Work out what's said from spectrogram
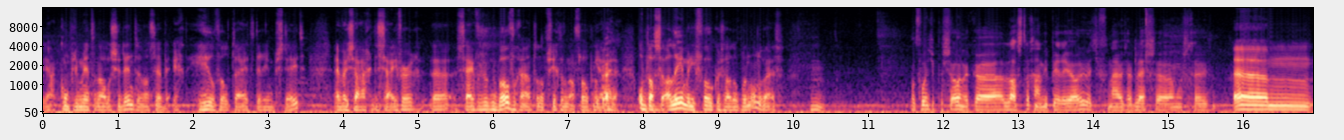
ja, compliment aan alle studenten, want ze hebben echt heel veel tijd erin besteed. En wij zagen de cijfer, uh, cijfers ook naar boven gaan ten opzichte van de afgelopen okay. jaren. Omdat ze alleen maar die focus hadden op hun onderwijs. Hmm. Wat vond je persoonlijk uh, lastig aan die periode, dat je van huis uit les moest geven? Um,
